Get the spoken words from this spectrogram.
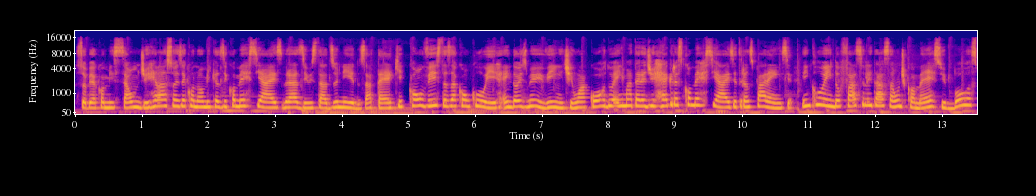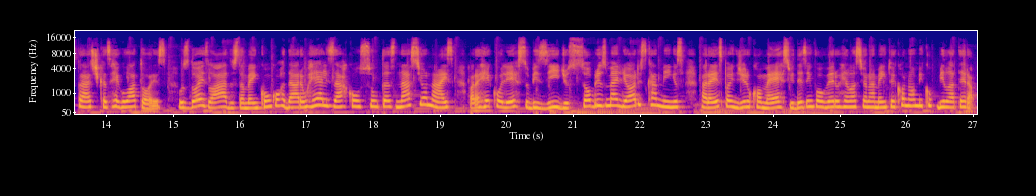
sob a Comissão de Relações Econômicas e Comerciais Brasil-Estados Unidos, a TEC, com vistas a concluir em 2020 um acordo em matéria de regras comerciais e transparência, incluindo facilitação de comércio e boas práticas regulatórias. Os dois lados também concordaram realizar consultas nacionais para recolher subsídios vídeos sobre os melhores caminhos para expandir o comércio e desenvolver o relacionamento econômico bilateral.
